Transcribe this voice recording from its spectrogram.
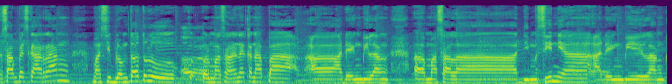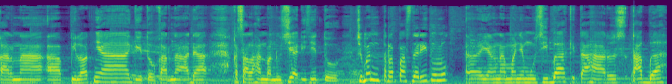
Sampai sekarang masih belum tahu tuh lu permasalahannya kenapa uh, ada yang bilang uh, masalah di mesinnya, ada yang bilang karena uh, pilotnya gitu, karena ada kesalahan manusia di situ. Cuman terlepas dari itu lu uh, yang namanya musibah kita harus tabah,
